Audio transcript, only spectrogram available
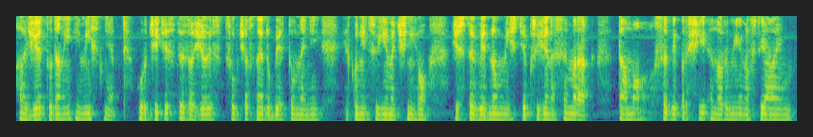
ale že je to daný i místně. Určitě jste zažili v současné době, to není jako nic výjimečného, že jste v jednom místě přižene se mrak, tam se vyprší enormní množství, já nevím,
